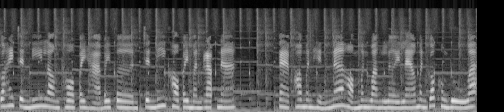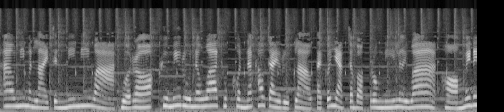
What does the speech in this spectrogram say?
ก็ให้เจนนี่ลองโทรไปหาใบเฟิร์นเจนนี่คอไปมันรับนะ แต่พอมันเห็นหน้าหอมมันวังเลยแล้วมันก็คงดูว่าอ้าวนี่มันลายเจนนี่นี่หว่า หัวเราะ คือไม่รู้นะว่าทุกคนน่าเข้าใจหรือเปล่า แต่ก็อยากจะบอกตรงนี้เลยว่า หอมไม่ได้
